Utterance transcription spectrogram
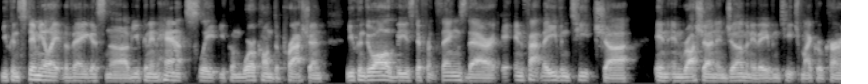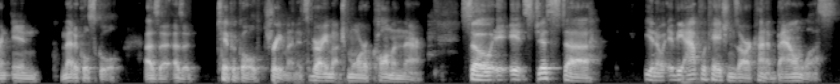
you can stimulate the vagus nerve. You can enhance sleep. You can work on depression. You can do all of these different things there. In fact, they even teach uh, in in Russia and in Germany. They even teach microcurrent in medical school as a as a typical treatment. It's very much more common there. So it, it's just uh, you know the applications are kind of boundless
